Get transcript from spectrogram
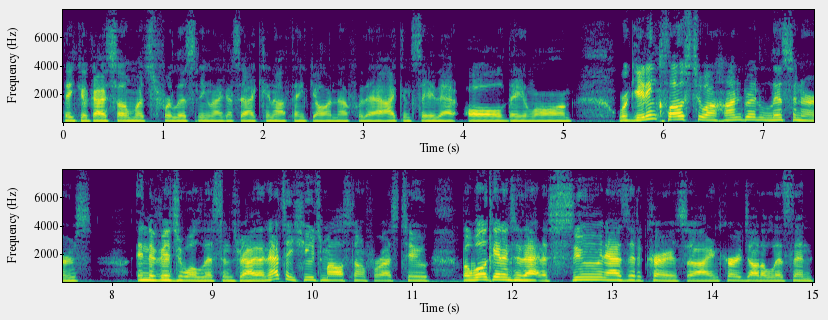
Thank you guys so much for listening. Like I said, I cannot thank y'all enough for that. I can say that all day long. We're getting close to 100 listeners individual listens rather. And that's a huge milestone for us too. But we'll get into that as soon as it occurs. So I encourage y'all to listen.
